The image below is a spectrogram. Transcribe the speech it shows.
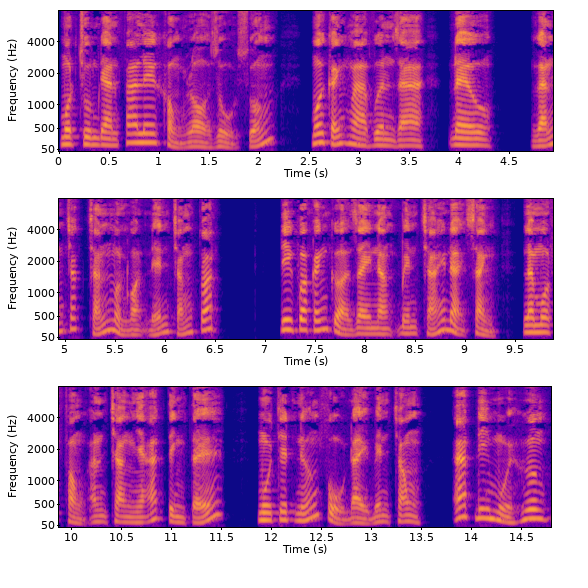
một chùm đèn pha lê khổng lồ rủ xuống, mỗi cánh hoa vươn ra đều gắn chắc chắn một ngọn nến trắng toát. Đi qua cánh cửa dày nặng bên trái đại sảnh là một phòng ăn trang nhã tinh tế, mùi thịt nướng phủ đầy bên trong, át đi mùi hương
